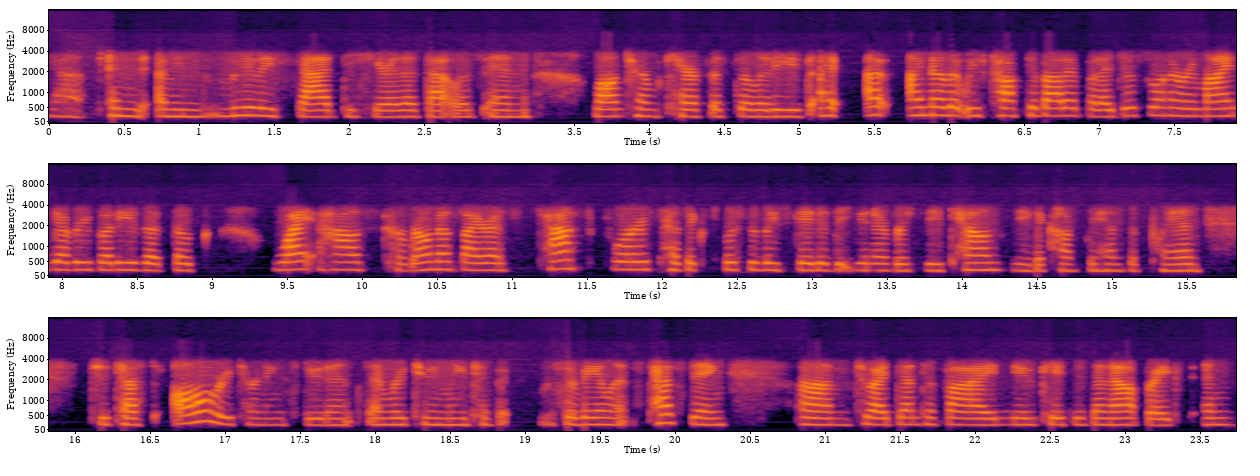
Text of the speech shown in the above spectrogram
Yeah, and I mean, really sad to hear that that was in long-term care facilities. I, I, I know that we've talked about it, but I just want to remind everybody that the White House Coronavirus Task Force has explicitly stated that university towns need a comprehensive plan to test all returning students and routinely to surveillance testing um, to identify new cases and outbreaks, and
